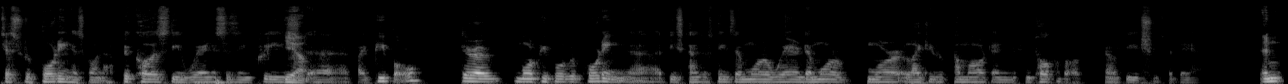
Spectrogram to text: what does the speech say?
just reporting has gone up because the awareness has increased Yeah. uh, by people. There are more people reporting uh, these kinds of things. They're more aware and they're more more likely to come out and, and talk about you know the issues that they have. And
